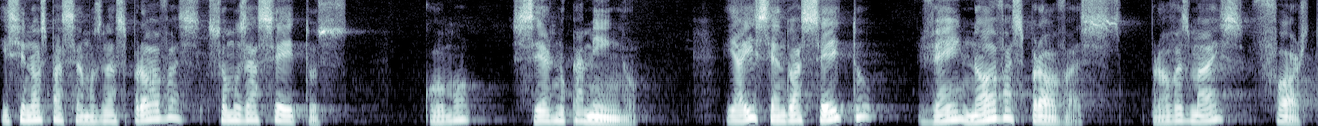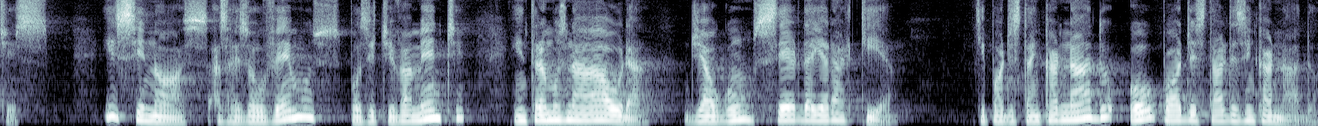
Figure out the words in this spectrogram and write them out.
E se nós passamos nas provas, somos aceitos como ser no caminho. E aí, sendo aceito, vêm novas provas, provas mais fortes. E se nós as resolvemos positivamente, entramos na aura de algum ser da hierarquia, que pode estar encarnado ou pode estar desencarnado.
